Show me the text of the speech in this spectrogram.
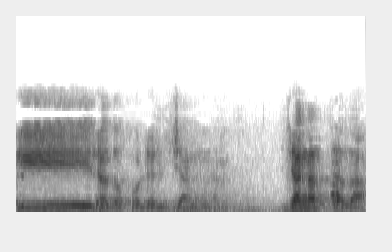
قیل دخول الجنه جنت تزا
